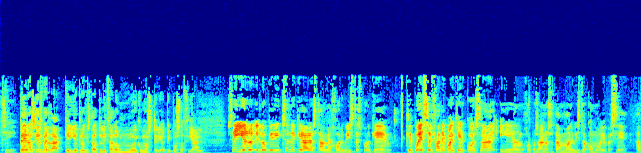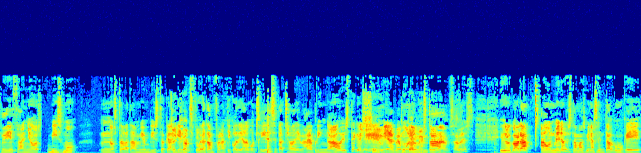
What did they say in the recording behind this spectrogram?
Sí. Pero sí es verdad que yo creo que está utilizado muy como estereotipo social. Sí, yo lo, lo que he dicho de que ahora está mejor visto es porque que puedes ser fan de cualquier cosa y a lo mejor pues ahora no está tan mal visto como, yo que sé, hace 10 años mismo no estaba tan bien visto que alguien Exacto. fuera tan fanático de algo. Enseguida se tachaba de, vaya pringao este que le Sí, mira que totalmente. gusta, ¿sabes? Yo creo que ahora, aún menos, está más bien asentado como que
